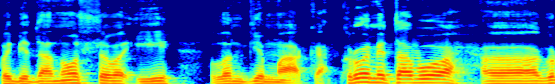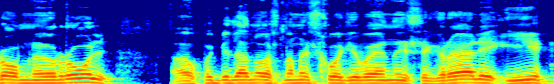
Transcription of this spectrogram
Победоносцева и Лангемака. Кроме того, э, огромную роль э, в победоносном исходе войны сыграли и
